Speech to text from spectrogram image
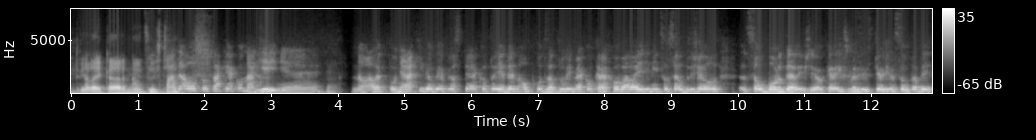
Dvě lékárny, A vypadalo to tak jako nadějně, no ale po nějaký době prostě jako to jeden obchod za druhým jako krachoval a jediný, co se udrželo, jsou bordely, že jo, kterých jsme zjistili, že jsou tady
